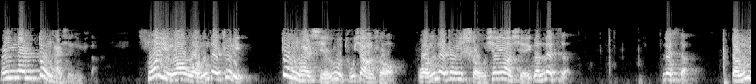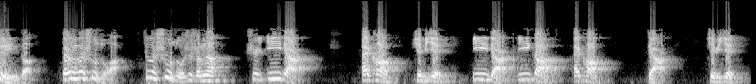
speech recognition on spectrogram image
而应该是动态写进去的。所以呢，我们在这里。动态写入图像的时候，我们在这里首先要写一个 list，list 等于一个等于一个数组啊。这个数组是什么呢？是一点 icon jpg，一点一杠 icon 点 jpg，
